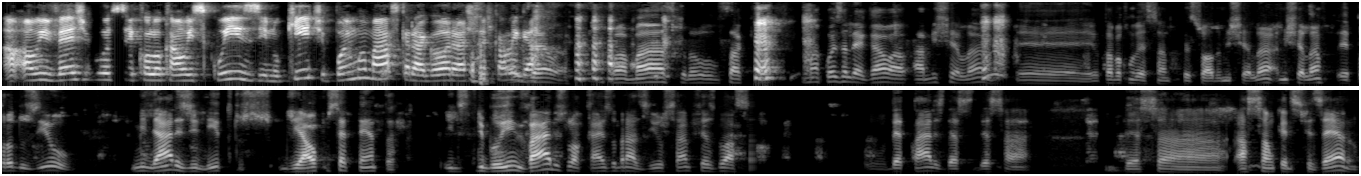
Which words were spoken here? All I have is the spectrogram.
Ao invés de você colocar um squeeze no kit, põe uma máscara agora, acho que vai ficar legal. É, uma máscara, um saquinho. Uma coisa legal, a, Michelin, é, eu estava conversando com o pessoal da Michelin, a Michelin é, produziu milhares de litros de álcool 70 e distribuiu em vários locais do Brasil, sabe? Fez doação. Detalhes dessa, dessa, dessa ação que eles fizeram,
